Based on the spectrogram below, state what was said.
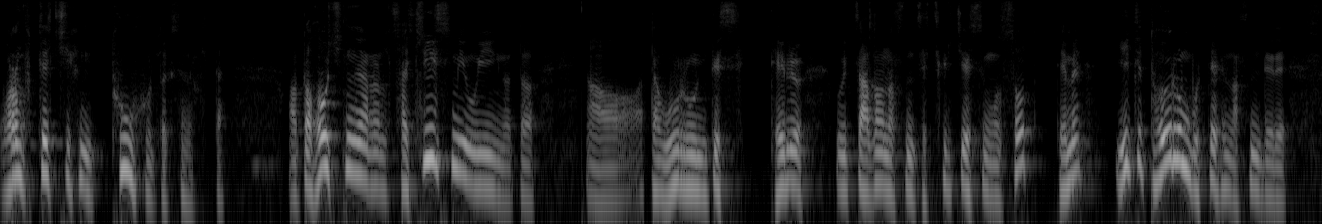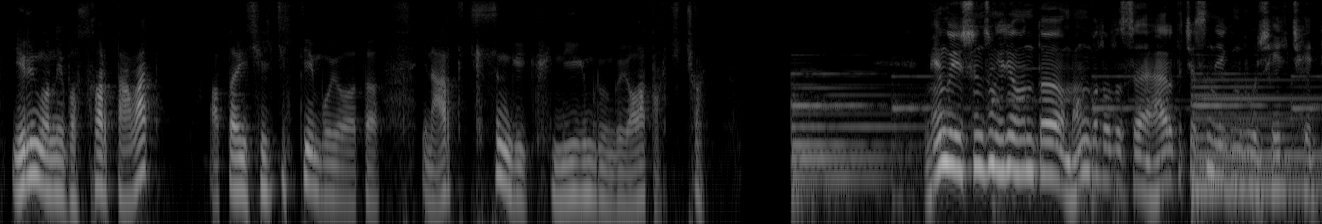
уран бүтээлчийн түүх бол их сонирхолтой. Одоо хуучнаар бол социализмын үеийн одоо одоо үр үндэс тэр үед залуу наснд цэцгэлж байсан улсууд тийм ээ эд тойрон бүтээх насан дээр 90 оны босгоор даваад одоо энэ шилжилтийн буюу одоо энэ ардчилсан гих нийгэм рүү ингээ яваад орчиж байгаа. 1990 онд Монгол улс ардчилсан нийгэм рүү шилжихэд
